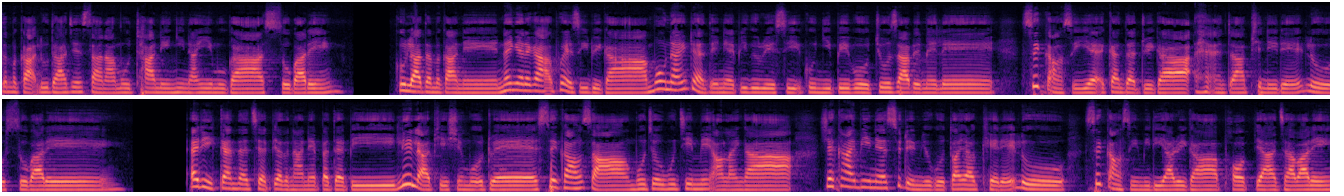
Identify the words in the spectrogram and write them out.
သမဂ္ဂလူသားချင်းစာနာမှုဌာနေညှိနှိုင်းရေးမှူးကဆိုပါတယ်။ ကုလသမဂ္ဂနဲ့နိုင်ငံတကာအဖွဲ့အစည်းတွေကမုံတိုင်းတန်တဲ့ပြည်သူတွေစီအကူအညီပေးဖို့စ조사ပေမဲ့လည်းစစ်ကောင်စီရဲ့အကန့်အသတ်တွေကအဟံအတားဖြစ်နေတယ်လို့ဆိုပါတယ်။အဲ့ဒီကန့်သက်ချက်ပြဿနာနဲ့ပတ်သက်ပြီးလိလာဖြေရှင်းမှုအတွက်စစ်ကောင်းဆောင်ဗိုလ်ချုပ်မှုကြီးမင်းအောင်လိုင်းကရခိုင်ပြည်နယ်စစ်တွေမျိုးကိုတွားရောက်ခဲ့တယ်လို့စစ်ကောင်စီမီဒီယာတွေကဖော်ပြကြပါတယ်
